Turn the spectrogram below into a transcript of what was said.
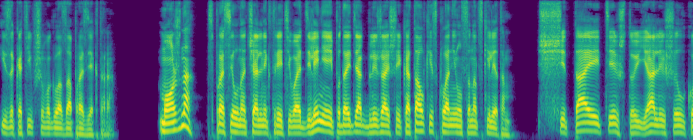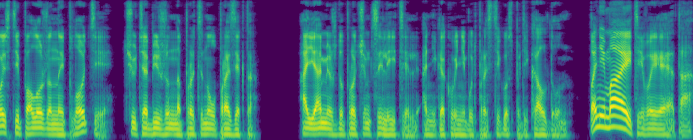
и закатившего глаза прозектора. «Можно?» — спросил начальник третьего отделения и, подойдя к ближайшей каталке, склонился над скелетом. «Считаете, что я лишил кости положенной плоти?» — чуть обиженно протянул прозектор. А я, между прочим, целитель, а не какой-нибудь, прости господи, колдун. Понимаете вы это?»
